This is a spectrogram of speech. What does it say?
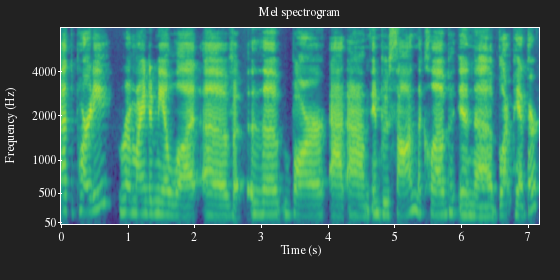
at the party reminded me a lot of the bar at um, in Busan, the club in uh, Black Panther.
